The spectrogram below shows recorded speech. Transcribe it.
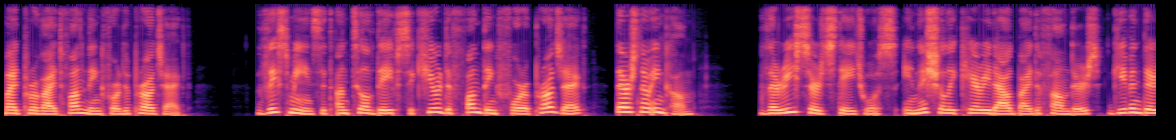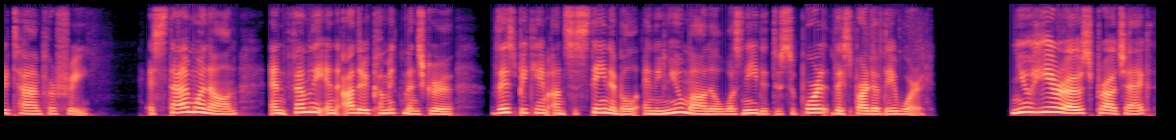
might provide funding for the project. This means that until they've secured the funding for a project, there's no income. The research stage was initially carried out by the founders, given their time for free. As time went on and family and other commitments grew, this became unsustainable and a new model was needed to support this part of their work. New Heroes project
